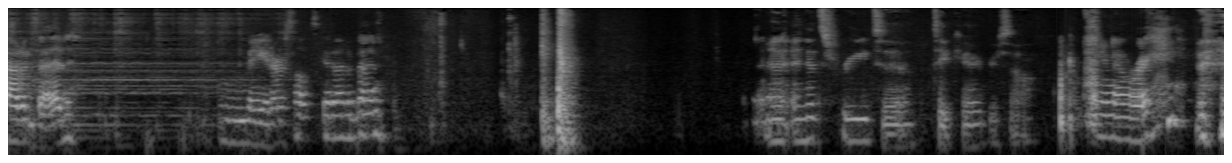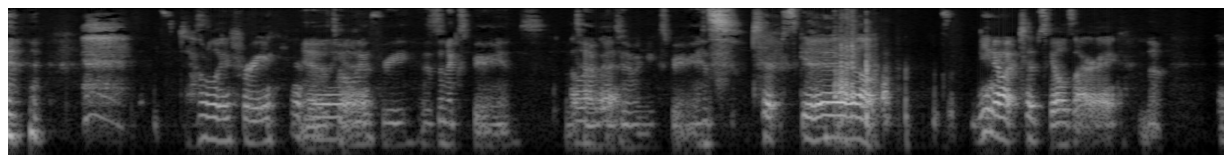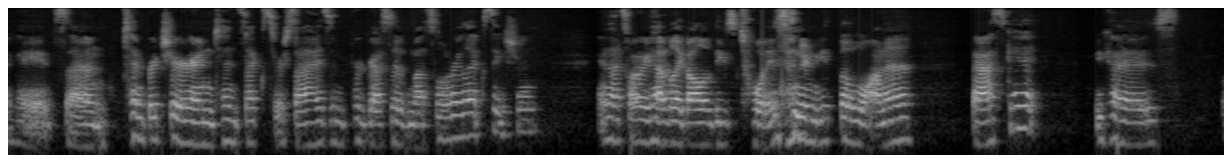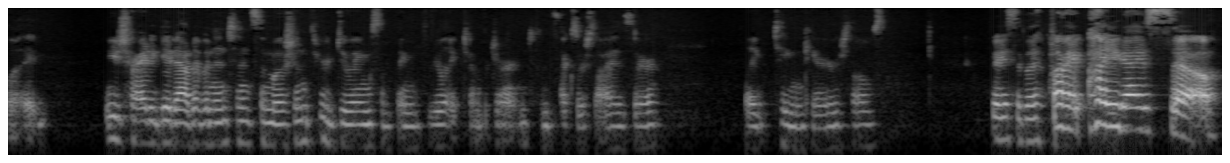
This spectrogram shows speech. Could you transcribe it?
out of bed. Made ourselves get out of bed. And, and it's free to take care of yourself. You know, right? it's totally free. It yeah, really it's totally is. free. It's an experience. A time consuming experience. Tip skill. You know what tip skills are, right? No. Okay, it's um, temperature intense exercise and progressive muscle relaxation. And that's why we have like all of these toys underneath the Lana basket because like you try to get out of an intense emotion through doing something through like temperature intense exercise or like taking care of yourselves. Basically. All right, hi you guys. So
